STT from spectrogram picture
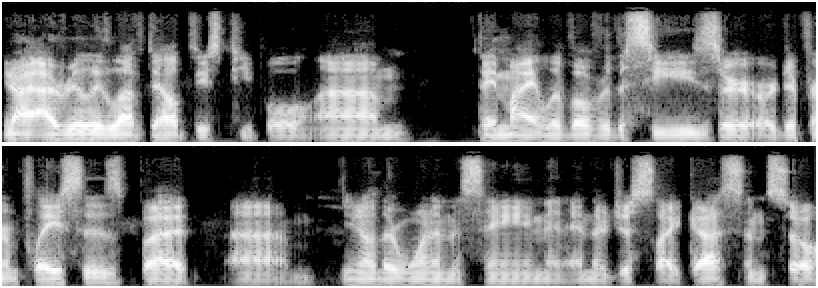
you know, I really love to help these people. Um, they might live over the seas or, or different places, but um, you know, they're one and the same, and, and they're just like us. And so,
